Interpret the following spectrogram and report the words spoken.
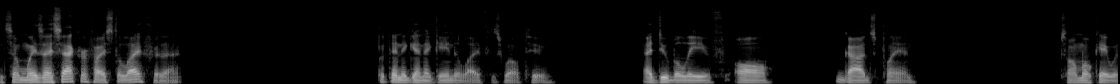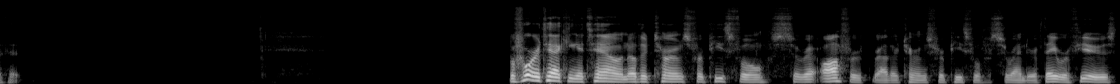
In some ways, I sacrificed a life for that. But then again, I gained a life as well, too. I do believe all God's plan. So I'm okay with it. Before attacking a town, other terms for peaceful sur- offer rather terms for peaceful surrender. If they refuse,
